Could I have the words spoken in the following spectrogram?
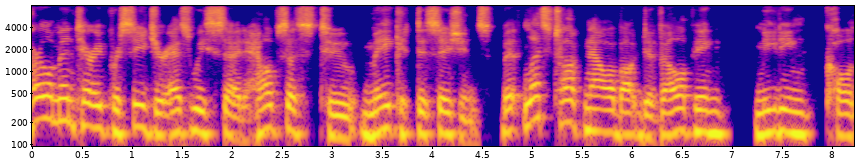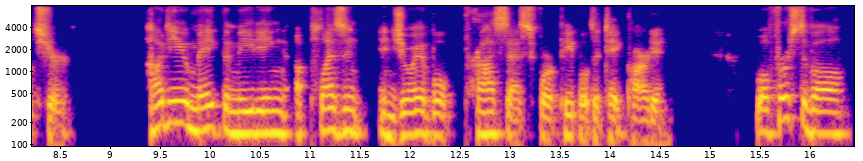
Parliamentary procedure, as we said, helps us to make decisions. But let's talk now about developing meeting culture. How do you make the meeting a pleasant, enjoyable process for people to take part in? Well, first of all,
